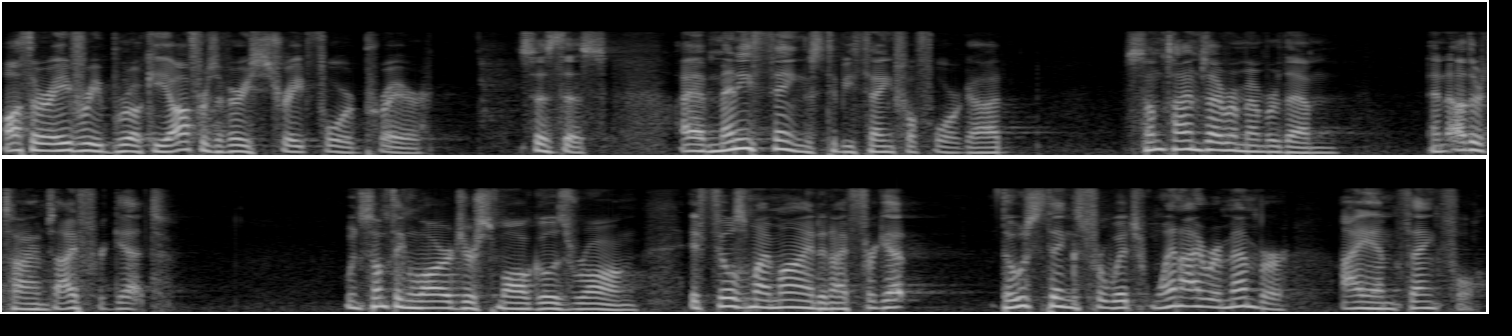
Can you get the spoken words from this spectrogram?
Author Avery Brooke, he offers a very straightforward prayer. It says this I have many things to be thankful for, God. Sometimes I remember them, and other times I forget. When something large or small goes wrong, it fills my mind, and I forget those things for which, when I remember, I am thankful.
